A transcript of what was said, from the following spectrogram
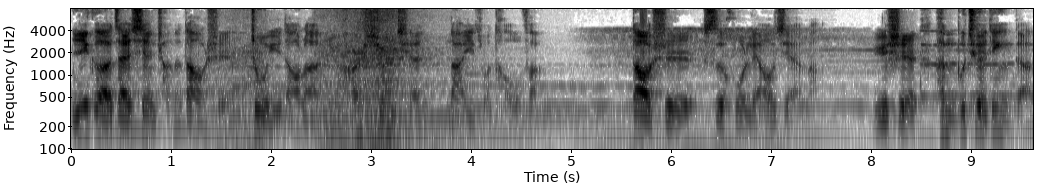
一个在现场的道士注意到了女孩胸前那一撮头发，道士似乎了解了，于是很不确定地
